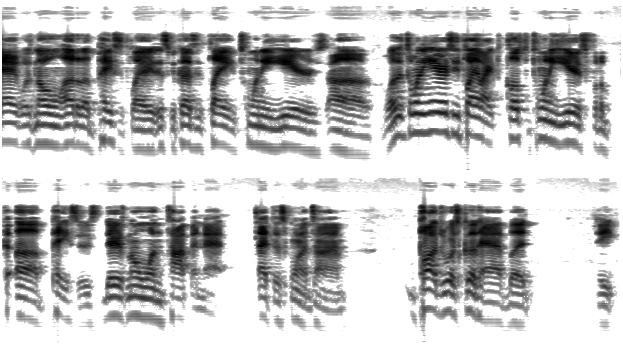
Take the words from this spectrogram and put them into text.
Eric was known other than Pacers players, it's because he played 20 years. Uh, was it 20 years? He played like close to 20 years for the uh, Pacers. There's no one topping that at this point in time. Paul George could have, but he,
